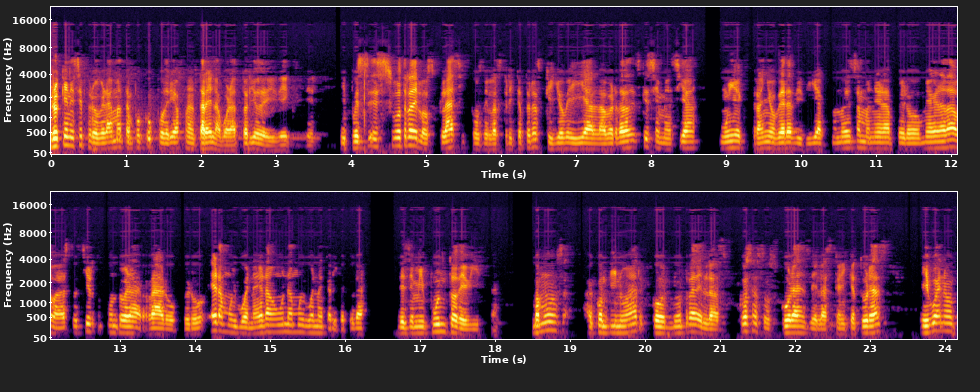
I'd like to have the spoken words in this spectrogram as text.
Creo que en ese programa tampoco podría faltar el laboratorio de Dexter. Y pues es otra de los clásicos de las caricaturas que yo veía. La verdad es que se me hacía muy extraño ver a Didi actuando de esa manera, pero me agradaba. Hasta cierto punto era raro, pero era muy buena. Era una muy buena caricatura desde mi punto de vista. vamos a continuar con otra de las cosas oscuras de las caricaturas. Y bueno,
